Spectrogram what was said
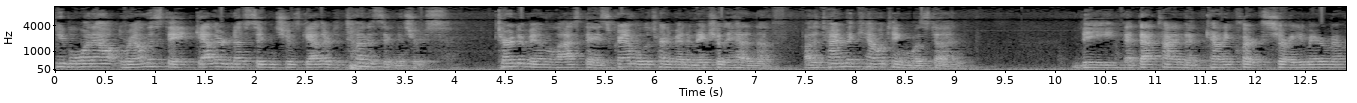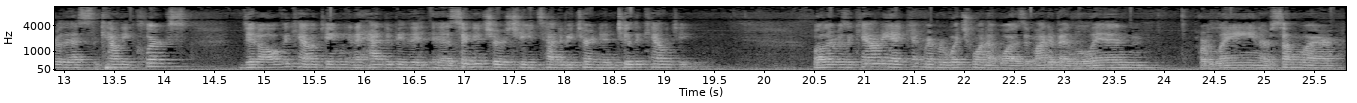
people went out around the state, gathered enough signatures, gathered a ton of signatures, turned them in the last day, scrambled to turn them in and make sure they had enough. By the time the counting was done, the at that time the county clerks, Sherry, you may remember this, the county clerks did all the counting, and it had to be the uh, signature sheets had to be turned into the county. Well, there was a county, I can't remember which one it was, it might have been Linn or Lane or somewhere,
